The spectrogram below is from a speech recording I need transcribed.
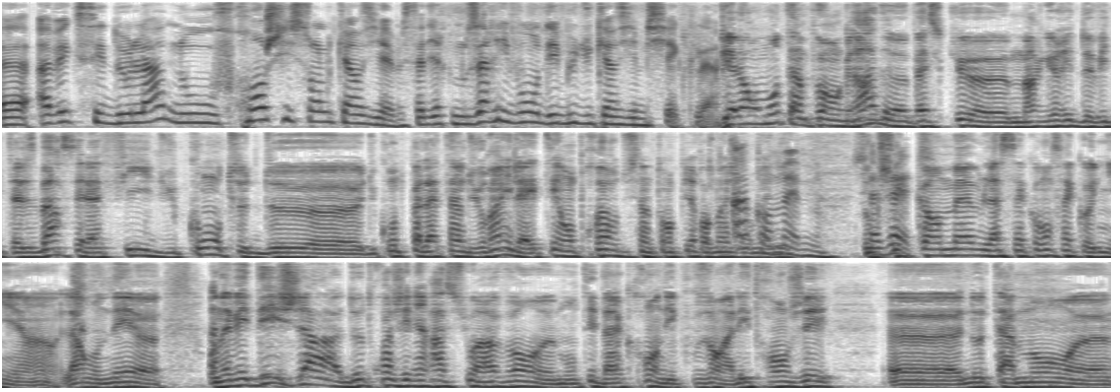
Euh, avec ces deux-là, nous franchissons le 15e, c'est-à-dire que nous arrivons au début du 15e siècle. Puis alors on monte un peu en grade euh, parce que euh, Marguerite de Wittelsbach, c'est la fille du comte de euh, du comte palatin du Rhin. Il a été empereur du Saint-Empire romain Ah, germanique. quand même. Donc c'est quand même là ça commence à cogner. Hein. Là on est, euh, on avait déjà deux trois générations avant euh, monté d'un cran en épousant à l'étranger. Euh, notamment, euh,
